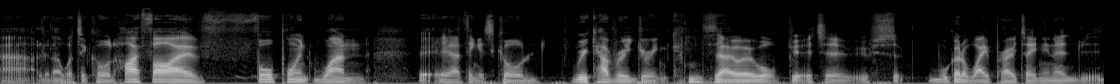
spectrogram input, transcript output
uh, what's it called High Five 4.1. Uh, I think it's called recovery drink. So well, it's a it's we've got a whey protein in it.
